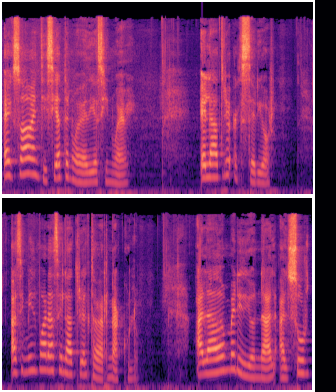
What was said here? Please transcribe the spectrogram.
Éxodo 27, 9, 19. El atrio exterior. Asimismo harás el atrio del tabernáculo. Al lado meridional, al sur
